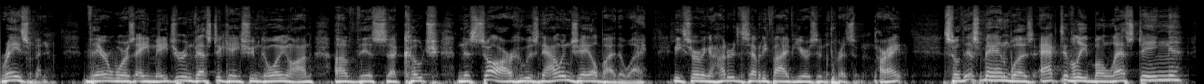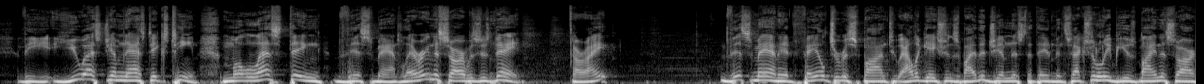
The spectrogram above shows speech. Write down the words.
Raisman. There was a major investigation going on of this uh, coach Nassar, who is now in jail, by the way, be serving 175 years in prison. All right. So this man was actively molesting the U.S. gymnastics team, molesting this man. Larry Nassar was his name. All right this man had failed to respond to allegations by the gymnast that they had been sexually abused by Nassar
